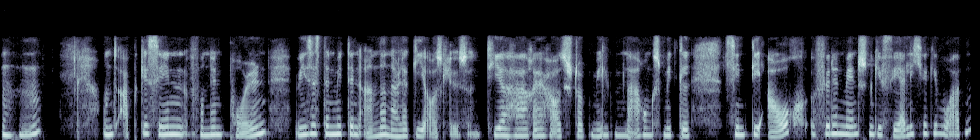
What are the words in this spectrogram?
Mhm. Und abgesehen von den Pollen, wie ist es denn mit den anderen Allergieauslösern? Tierhaare, Hausstaubmilben, Nahrungsmittel, sind die auch für den Menschen gefährlicher geworden?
